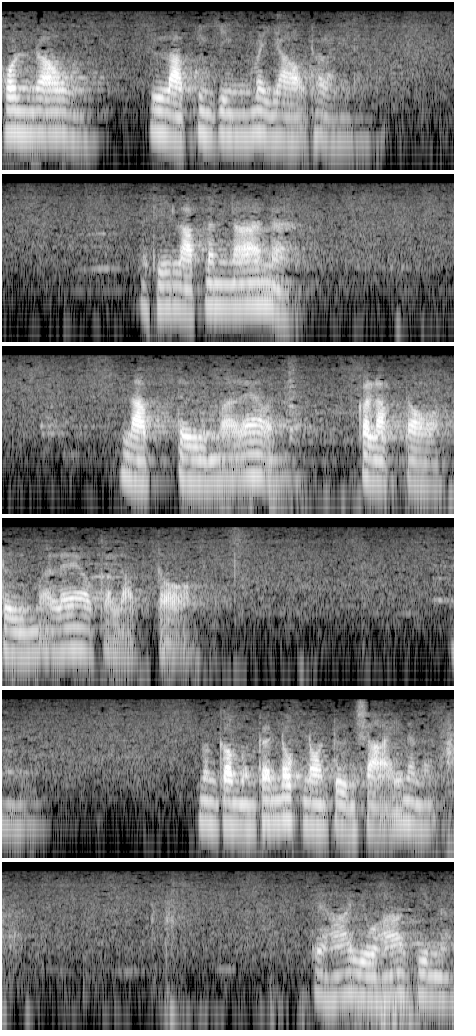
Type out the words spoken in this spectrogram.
คนเราหลับจริง ๆ ไม่ยาวเท่าไหร่ทีหลับนานๆน่ะ หลับตื่นมาแล้ว ก็หลับต่อ ตื่นมาแล้วก็หลับต่อ มันก็เหมือนกับนกนอนตื่นสายนั่นแหละไปหาอยู่หากินนะ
